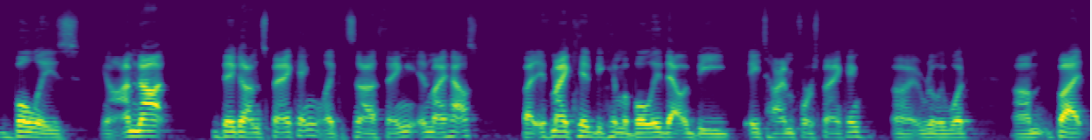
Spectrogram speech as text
bullies, you know, I'm not big on spanking, like it's not a thing in my house. But if my kid became a bully, that would be a time for spanking. Uh, it really would. Um, but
